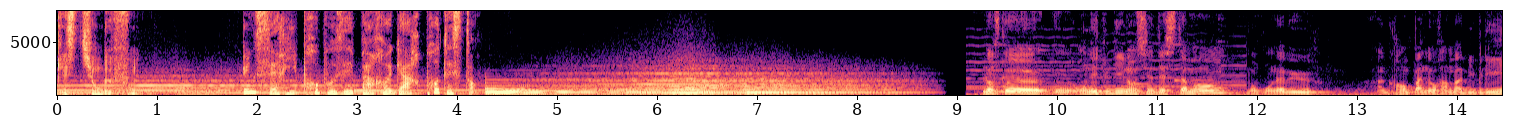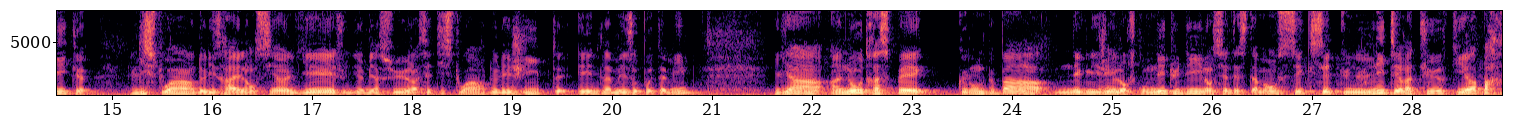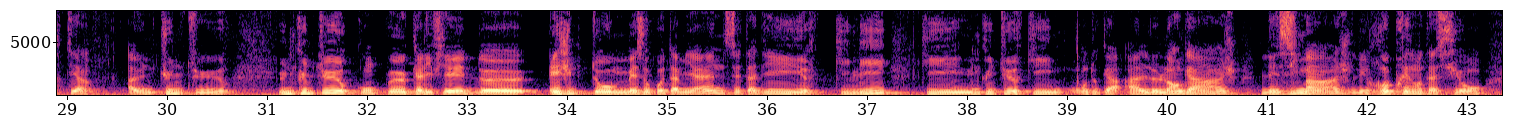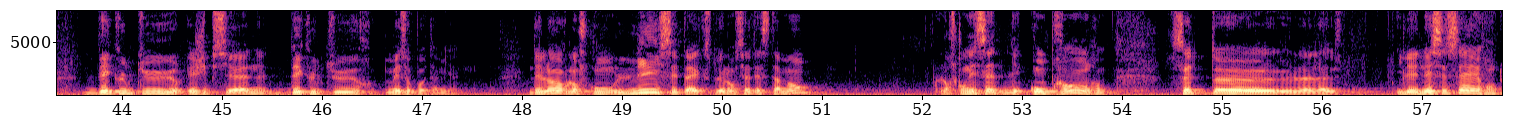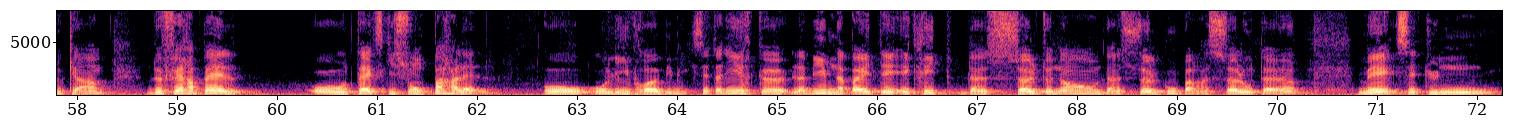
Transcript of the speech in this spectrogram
Question de fond. Une série proposée par Regard Protestant. Lorsque euh, on étudie l'Ancien Testament, donc on a vu un grand panorama biblique, l'histoire de l'Israël ancien liée, je dirais bien sûr, à cette histoire de l'Égypte et de la Mésopotamie. Il y a un autre aspect que l'on ne peut pas négliger lorsqu'on étudie l'Ancien Testament, c'est que c'est une littérature qui appartient à une culture, une culture qu'on peut qualifier de égypto-mésopotamienne, c'est-à-dire qui lit une culture qui, en tout cas, a le langage, les images, les représentations des cultures égyptiennes, des cultures mésopotamiennes. Dès lors, lorsqu'on lit ces textes de l'Ancien Testament, lorsqu'on essaie de les comprendre, euh, il est nécessaire, en tout cas, de faire appel aux textes qui sont parallèles au, livre biblique. C'est-à-dire que la Bible n'a pas été écrite d'un seul tenant, d'un seul coup par un seul auteur, mais c'est une,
